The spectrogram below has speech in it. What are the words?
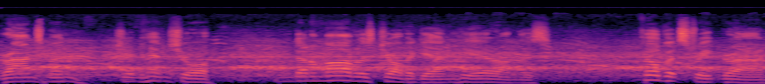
Groundsman Jim Henshaw done a marvellous job again here on this Filbert Street ground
